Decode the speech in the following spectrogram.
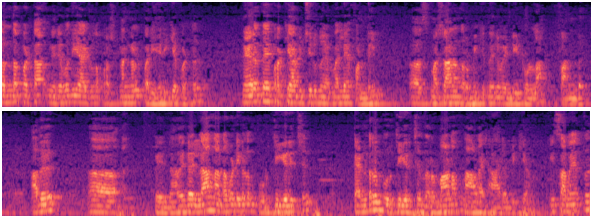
ബന്ധപ്പെട്ട നിരവധിയായിട്ടുള്ള പ്രശ്നങ്ങൾ പരിഹരിക്കപ്പെട്ട് നേരത്തെ പ്രഖ്യാപിച്ചിരുന്നു എം എൽ എ ഫണ്ടിൽ ശ്മശാനം നിർമ്മിക്കുന്നതിന് വേണ്ടിയിട്ടുള്ള ഫണ്ട്. അത് പിന്നെ അതിന്റെ എല്ലാ നടപടികളും പൂർത്തീകരിച്ച് ടെൻഡറും പൂർത്തീകരിച്ച് നിർമ്മാണം നാളെ ആരംഭിക്കുകയാണ്. ഈ സമയത്ത്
